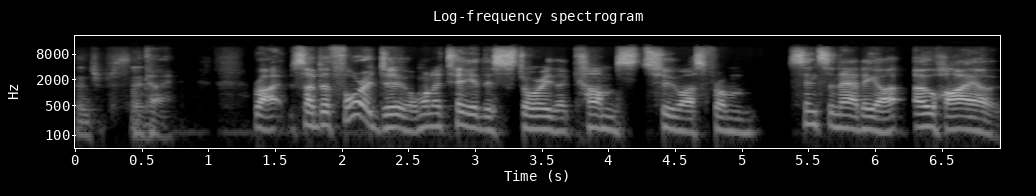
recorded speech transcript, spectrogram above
100%. Okay. Right. So before I do, I want to tell you this story that comes to us from Cincinnati, Ohio.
